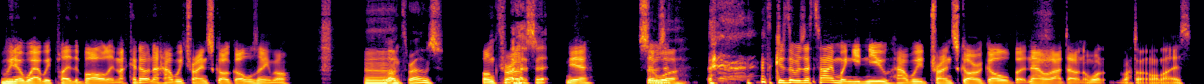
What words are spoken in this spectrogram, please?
we know where we play the ball in. Like, I don't know how we try and score goals anymore. Uh, Long throws. Long throws. That's it. Yeah. so there uh, Because there was a time when you knew how we'd try and score a goal, but now I don't know what I don't know what that is.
